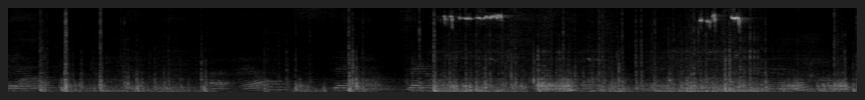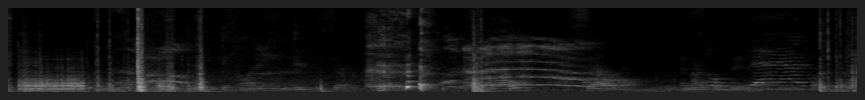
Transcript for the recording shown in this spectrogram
L, uh, L, Sarah, Sarah. The brain is Sarah. L, Sarah, and I looked in and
